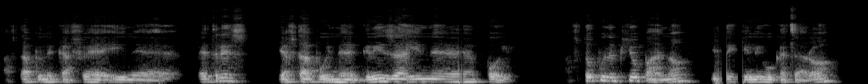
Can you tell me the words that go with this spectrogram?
αυτά που είναι καφέ είναι πέτρες και αυτά που είναι γκρίζα είναι πόλη. Αυτό που είναι πιο πάνω και είναι και λίγο κατσαρό,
